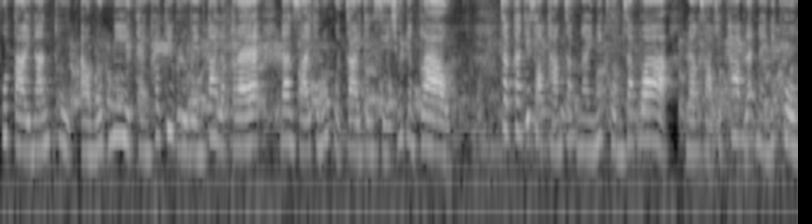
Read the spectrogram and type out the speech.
ผู้ตายนั้นถูกอาวุธมีดแทงเข้าที่บริเวณใต้รักแร้ด้านซ้ายทะลุหัวใจจนเสียชีวิตดังกล่าว จากการที่สอบถามจากนายนิคมทราบว่า นางสาวสุภาพและนายนิคม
